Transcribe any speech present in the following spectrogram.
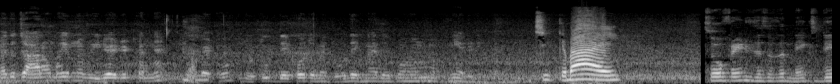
मैं तो जा रहा हूँ भाई अपना वीडियो एडिट करने। बैठो। यूट्यूब देखो तुम्हें जो देखना है देखो हम अपनी एडिटिंग ठीक है bye so friends this is the next day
